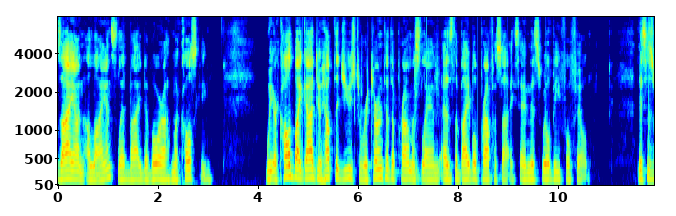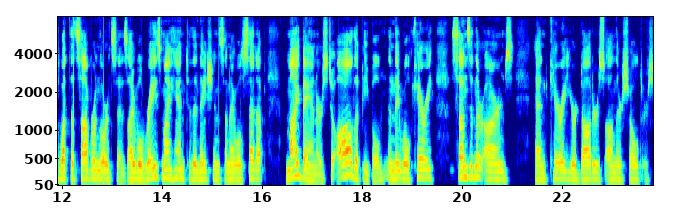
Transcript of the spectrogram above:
Zion Alliance, led by Devorah Mikulski. We are called by God to help the Jews to return to the promised land as the Bible prophesies, and this will be fulfilled. This is what the sovereign Lord says I will raise my hand to the nations, and I will set up my banners to all the people, and they will carry sons in their arms and carry your daughters on their shoulders.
